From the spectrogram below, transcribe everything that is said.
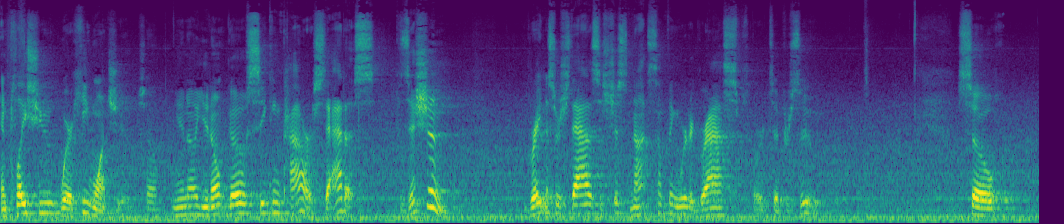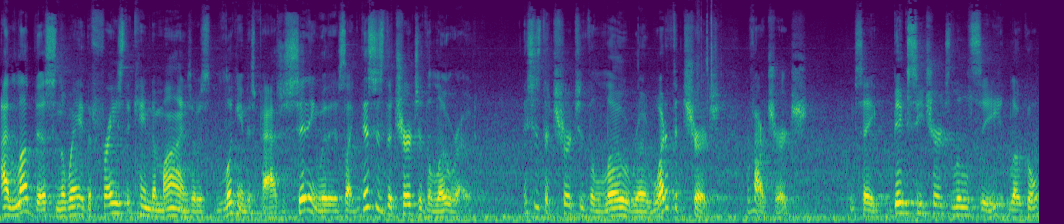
and place you where He wants you. So, you know, you don't go seeking power, status, position. Greatness or status is just not something we're to grasp or to pursue. So, I love this, and the way the phrase that came to mind as I was looking at this passage, sitting with it, is like, this is the church of the low road. This is the church of the low road. What if the church, what if our church, we say big C church, little c, local,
